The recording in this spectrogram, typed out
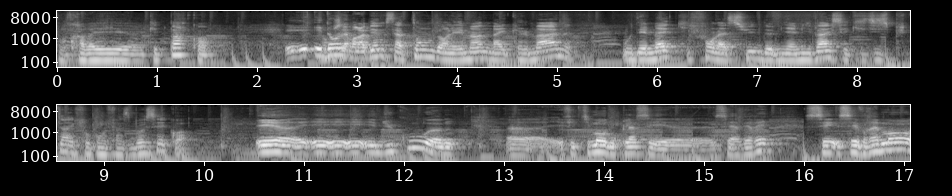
pour travailler quelque part, quoi. Et, et Donc dans la- J'aimerais bien que ça tombe dans les mains de Michael Mann ou des mecs qui font la suite de Miami Vice et qui se disent putain, il faut qu'on le fasse bosser, quoi. Et, euh, et, et- et du coup, euh, euh, effectivement, donc là c'est avéré, c'est vraiment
